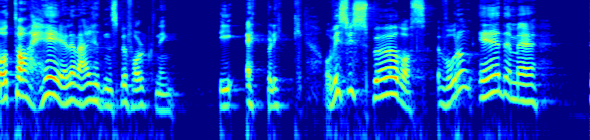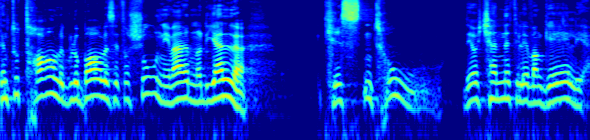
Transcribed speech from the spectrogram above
å ta hele verdens befolkning i ett blikk. Og Hvis vi spør oss hvordan er det med den totale globale situasjonen i verden når det gjelder kristen tro, det å kjenne til evangeliet,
